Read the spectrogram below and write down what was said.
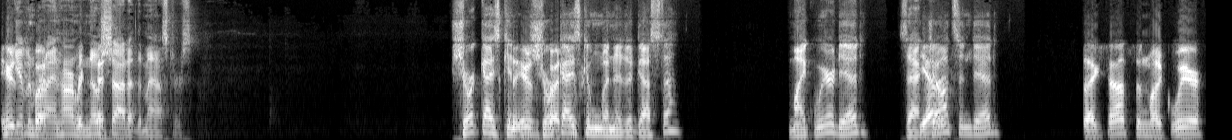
You're a giving Brian for Harman no shot at the Masters. short guys can here's the short guys can win at augusta mike weir did zach Yeah. johnson did Zach Johnson, Mike Weir,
